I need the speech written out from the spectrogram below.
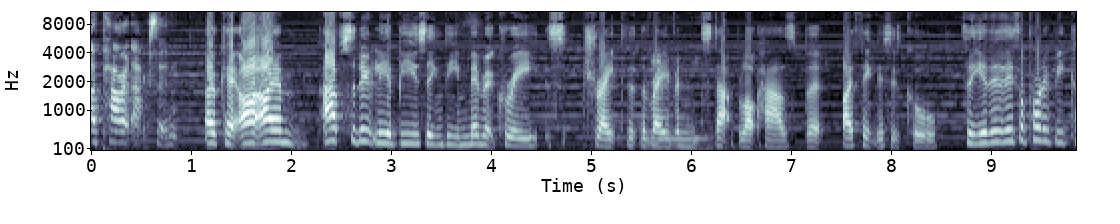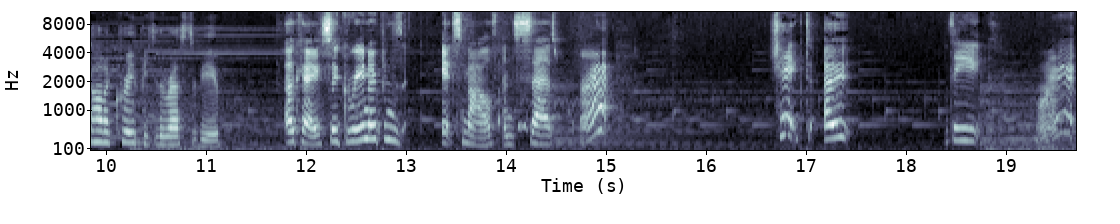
a parrot accent. Okay, I, I am absolutely abusing the mimicry trait that the Raven mm. stat block has, but I think this is cool. So yeah, this will probably be kind of creepy to the rest of you. Okay, so Green opens its mouth and says, checked out the. Rah."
